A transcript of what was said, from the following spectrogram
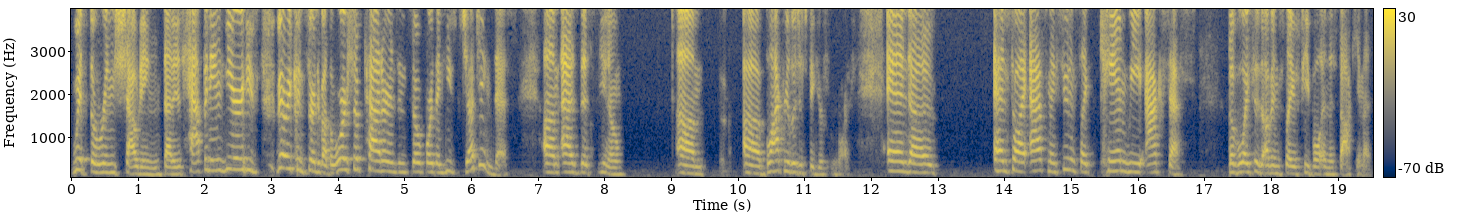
with the ring shouting that is happening here. He's very concerned about the worship patterns and so forth. And he's judging this um, as this, you know, um, uh, black religious figure from North. And, uh, and so I asked my students, like, can we access the voices of enslaved people in this document?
